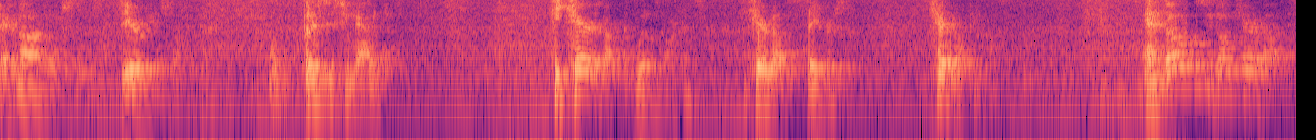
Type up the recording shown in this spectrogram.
economics and theory and stuff like that. But it's his humanity. He cared about the widows and orphans. He cared about the savers. He cared about people. And those who don't care about it,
